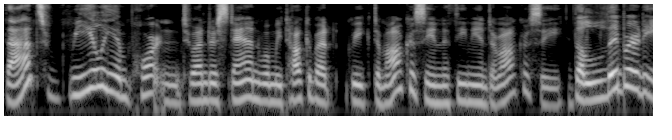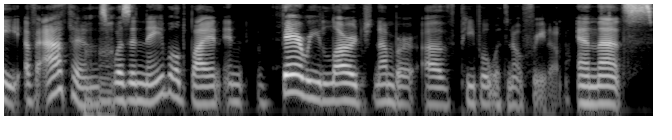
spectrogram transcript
that's really important to understand when we talk about Greek democracy and Athenian democracy. The liberty of Athens Mhm. was enabled by an very large number of people with no freedom. And that's,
